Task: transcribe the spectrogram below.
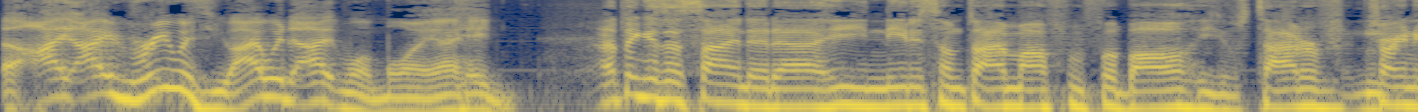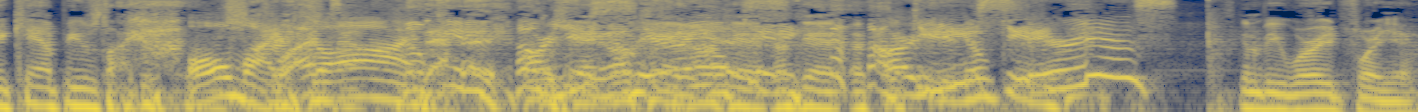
I, I agree with you. I would. I well, boy, I hate. I think it's a sign that uh, he needed some time off from football. He was tired of training camp. He was like, Oh my What? God! I'm kidding. I'm Are you kidding. I'm kidding. I'm serious? kidding. Okay, okay. Are you serious? He's going to be worried for you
